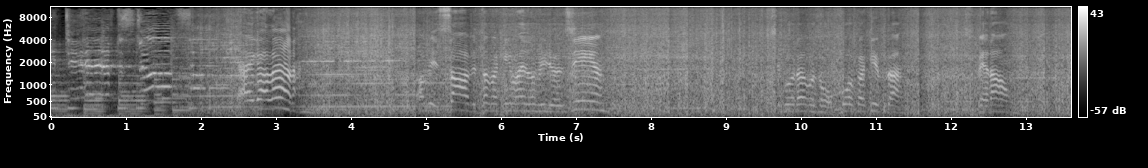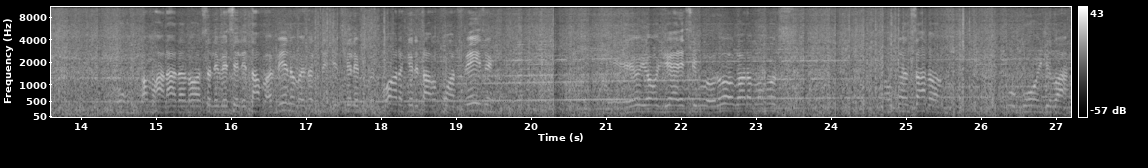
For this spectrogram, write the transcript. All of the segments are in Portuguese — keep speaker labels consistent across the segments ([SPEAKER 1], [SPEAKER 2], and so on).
[SPEAKER 1] E aí galera. Salve, salve, estamos aqui em mais um videozinho. Seguramos um pouco aqui pra esperar um, um camarada nosso ali ver se ele tava vindo Mas acredito que ele foi embora, que ele tava com a phaser. Eu e o Jerry segurou, agora vamos alcançar o bonde lá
